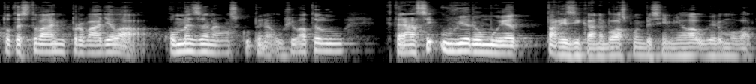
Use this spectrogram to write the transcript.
to testování prováděla omezená skupina uživatelů, která si uvědomuje ta rizika, nebo aspoň by si měla uvědomovat.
